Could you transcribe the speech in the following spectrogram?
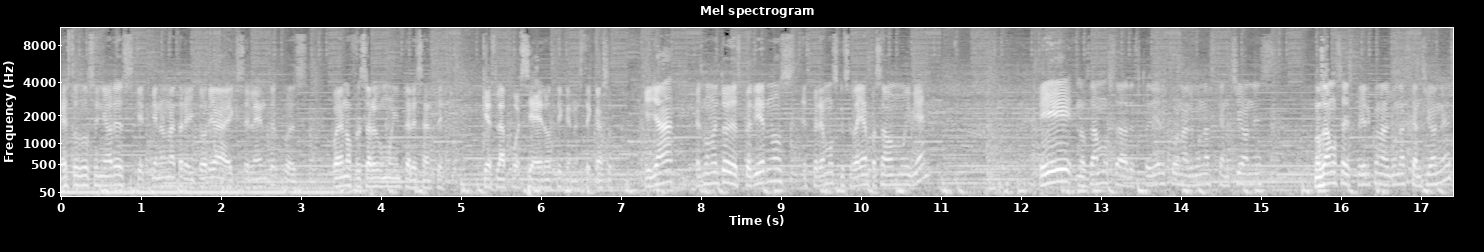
estos dos señores que tienen una trayectoria excelente, pues pueden ofrecer algo muy interesante, que es la poesía erótica en este caso. Y ya es momento de despedirnos. Esperemos que se la hayan pasado muy bien. Y nos vamos a despedir con algunas canciones. Nos vamos a despedir con algunas canciones.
